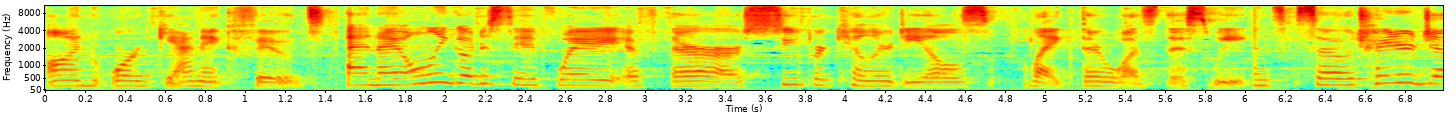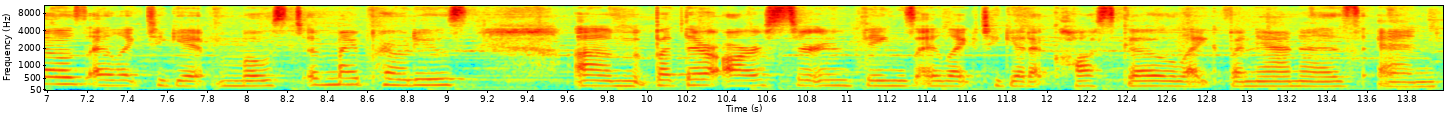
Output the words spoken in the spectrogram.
on organic foods. And I only go to Safeway if there are super killer deals like there was this week. And so Trader Joe's, I like to get most of my produce, um, but there are certain things I like to get at Costco like bananas and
